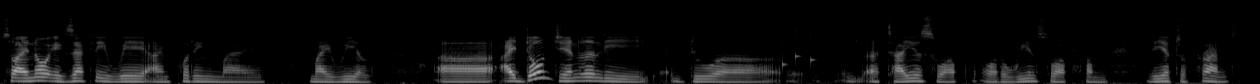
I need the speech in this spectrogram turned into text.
So I know exactly where I'm putting my my wheels. Uh, I don't generally do a, a tire swap or a wheel swap from rear to front.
